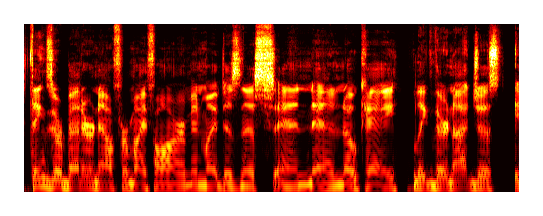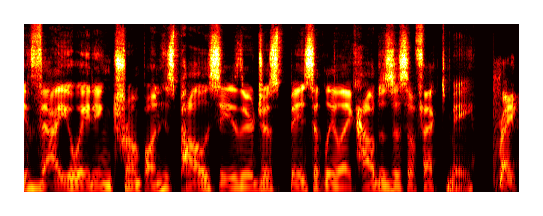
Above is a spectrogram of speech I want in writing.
things are better now for my farm and my business, and and okay, like they're not just evaluating Trump on his policies; they're just basically like, how does this affect me? Right.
